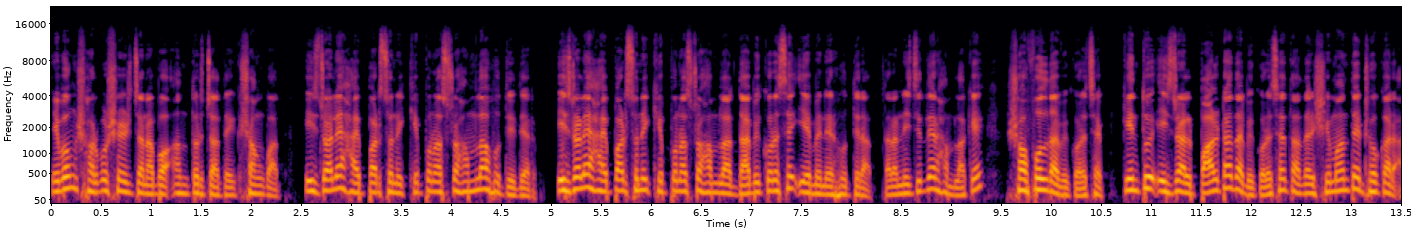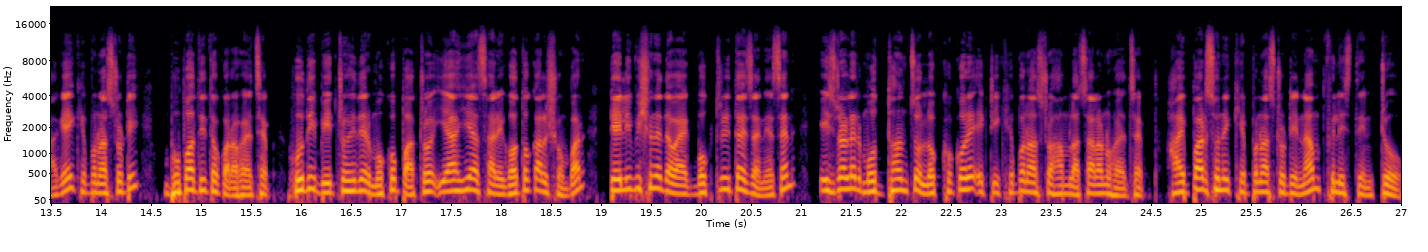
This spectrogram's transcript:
এবং সর্বশেষ জানাব আন্তর্জাতিক সংবাদ। ইসরায়েলে হাইপারসনিক ক্ষেপণাস্ত্র হামলা হুতিদের। ইসরায়েলে হাইপারসনিক ক্ষেপণাস্ত্র হামলার দাবি করেছে ইয়েমেনের হুতিরা। তারা নিজেদের হামলাকে সফল দাবি করেছে। কিন্তু ইসরায়েল পাল্টা দাবি করেছে, তাদের সীমান্তে ঢোকার আগে ক্ষেপণাস্ত্রটি ভূপাতিত করা হয়েছে। হুদি বিদ্রোহীদের মুখপাত্র ইয়াহিয়া সারি গতকাল সোমবার টেলিভিশনে দেওয়া এক বক্তৃতায় জানিয়েছেন ইসরায়েলের মধ্যাঞ্চল লক্ষ্য করে একটি ক্ষেপণাস্ত্র হামলা চালানো হয়েছে। হাইপারসনিক ক্ষেপণাস্ত্রটির নাম ফিলিস্তিন টু।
